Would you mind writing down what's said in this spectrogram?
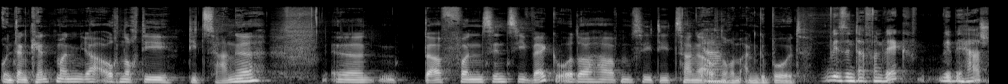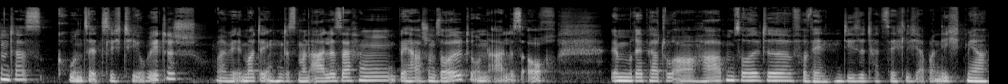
und dann kennt man ja auch noch die, die Zange. Äh, davon sind Sie weg oder haben Sie die Zange ja. auch noch im Angebot? Wir sind davon weg. Wir beherrschen das grundsätzlich theoretisch, weil wir immer denken, dass man alle Sachen beherrschen sollte und alles auch im Repertoire haben sollte, verwenden diese tatsächlich aber nicht mehr,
